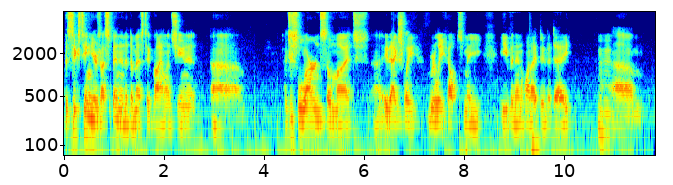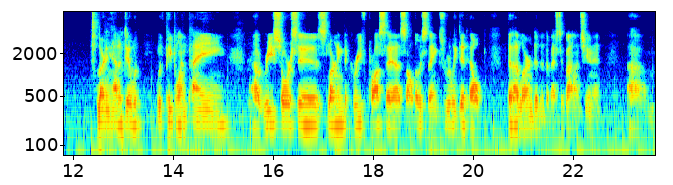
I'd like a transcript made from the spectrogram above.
the 16 years I spent in the domestic violence unit, uh, I just learned so much. Uh, it actually really helps me even in what I do today. Mhm. Um, learning how to deal with, with people in pain, uh, resources, learning the grief process, all those things really did help that I learned in the domestic violence unit. Um,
